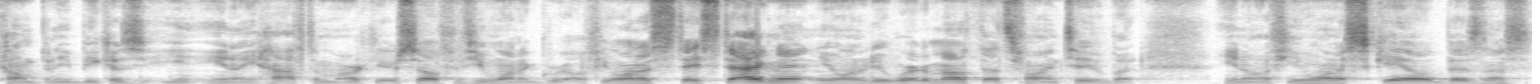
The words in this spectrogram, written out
company because you, you know you have to market yourself if you want to grow. If you want to stay stagnant and you want to do word of mouth, that's fine too. But you know if you want to scale a business,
